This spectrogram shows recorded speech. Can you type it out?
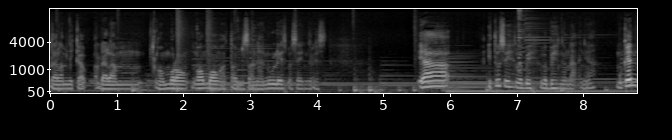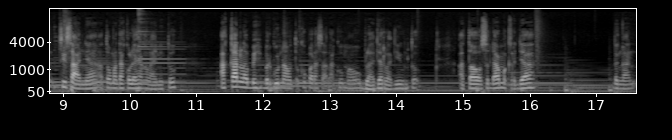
dalam nyikap dalam ngomong ngomong atau misalnya nulis bahasa Inggris ya itu sih lebih lebih ngenaknya mungkin sisanya atau mata kuliah yang lain itu akan lebih berguna untukku pada saat aku mau belajar lagi untuk atau sedang bekerja dengan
